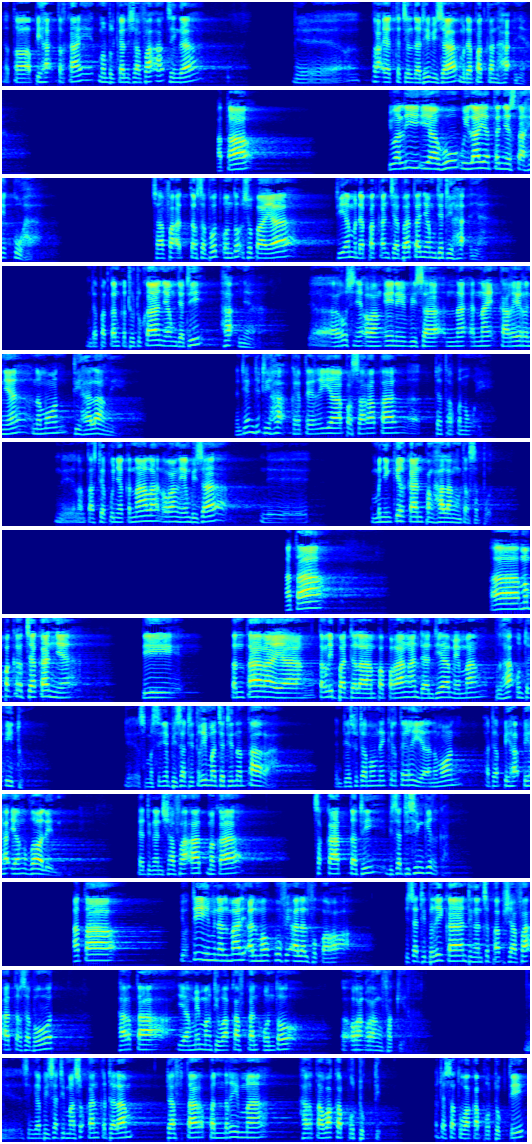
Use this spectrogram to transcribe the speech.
atau pihak terkait memberikan syafaat sehingga ya, rakyat kecil tadi bisa mendapatkan haknya. atau yuwali iyahu wilayatan yastahiquha. Syafaat tersebut untuk supaya dia mendapatkan jabatan yang menjadi haknya. Mendapatkan kedudukan yang menjadi haknya. Ya, harusnya orang ini bisa naik, naik karirnya namun dihalangi. Dan dia menjadi hak kriteria persyaratan sudah eh, terpenuhi. Ini, lantas dia punya kenalan orang yang bisa ini, menyingkirkan penghalang tersebut. Atau uh, mempekerjakannya di tentara yang terlibat dalam peperangan dan dia memang berhak untuk itu. Ya, semestinya bisa diterima jadi tentara. Dan dia sudah memenuhi kriteria, namun ada pihak-pihak yang zalim. Dan dengan syafaat maka sekat tadi bisa disingkirkan. Atau yu'tihi minal mali al mauqufi alal fuqara. Bisa diberikan dengan sebab syafaat tersebut harta yang memang diwakafkan untuk eh, orang-orang fakir. Sehingga bisa dimasukkan ke dalam daftar penerima harta wakaf produktif. Ada satu wakaf produktif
